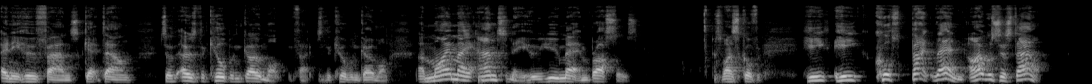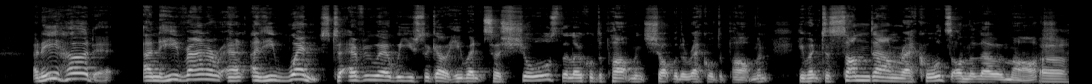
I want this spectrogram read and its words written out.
any Who fans get down. So it was the Kilburn Gaumont, in fact, the Kilburn Gaumont, and my mate Anthony, who you met in Brussels, was my school. friend, He he, of course, back then I was just out, and he heard it. And he ran around and he went to everywhere we used to go. He went to Shaw's, the local department shop with a record department. He went to Sundown Records on the Lower Marsh. Uh.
